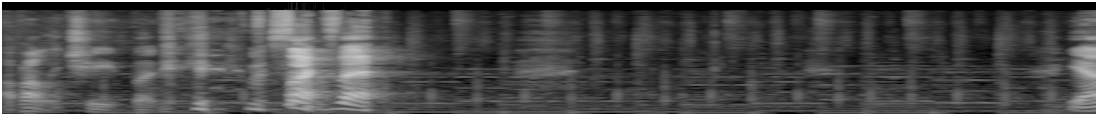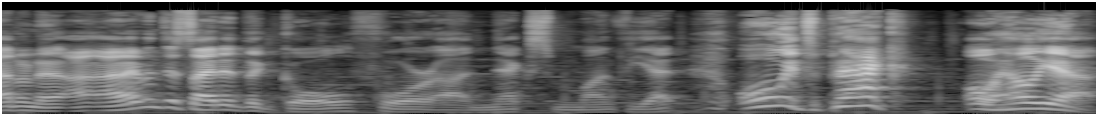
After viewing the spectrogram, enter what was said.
I'll probably cheat, but besides that... Yeah, I don't know. I, I haven't decided the goal for uh, next month yet. Oh, it's back! Oh, hell yeah!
